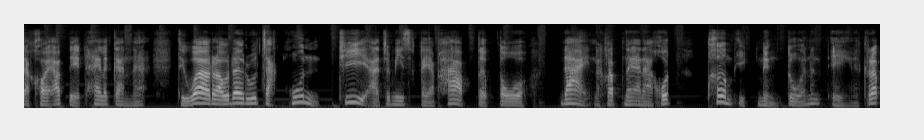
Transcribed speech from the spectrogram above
จะคอยอัปเดตให้ละกันนะ ถือว่าเราได้รู้จักหุ้นที่อาจจะมีศักยภาพเติบโตได้นะครับในอนาคตเพิ่มอีกหนึ่งตัวนั่นเองนะครับ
